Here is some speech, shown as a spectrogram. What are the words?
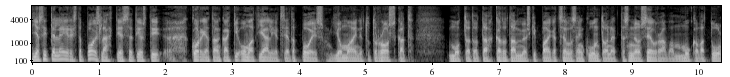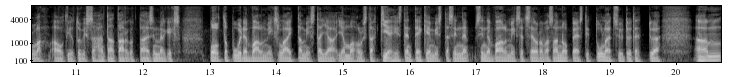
ja sitten leiristä pois lähtiessä tietysti äh, korjataan kaikki omat jäljet sieltä pois, jo mainitut roskat, mutta tota, katsotaan myöskin paikat sellaiseen kuntoon, että sinne on seuraavan mukava tulla. Autiotuvissahan tämä tarkoittaa esimerkiksi polttopuiden valmiiksi laittamista ja, ja mahdollista kiehisten tekemistä sinne, sinne valmiiksi, että seuraava saa nopeasti tulet sytytettyä. Öm,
